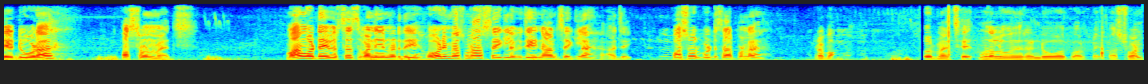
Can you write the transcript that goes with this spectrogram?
டே டூவோட first round match Mangottai versus Vanniyan Viduthi. ஓடி பேசணும்னா ஸ்ட்ரைக்கில் விஜய் நான் சைக்கிளில் அஜய். ஃபஸ்ட் ஓவர் போட்டு ஸ்டார்ட் பண்ண பிரபா. ஓவர் மேட்ச்சு முதல் ஓவர் ரெண்டு over power play first one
